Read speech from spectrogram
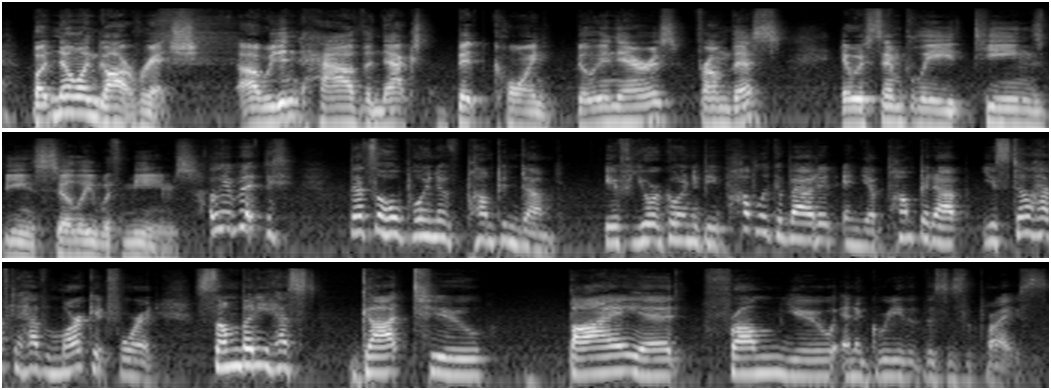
but no one got rich. Uh, we didn't have the next Bitcoin billionaires from this. It was simply teens being silly with memes. Okay, but that's the whole point of pump and dump. If you're going to be public about it and you pump it up, you still have to have a market for it. Somebody has got to buy it from you and agree that this is the price.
